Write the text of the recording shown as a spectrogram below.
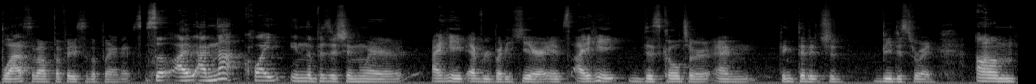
blasted off the face of the planet. So I, I'm not quite in the position where I hate everybody here. It's I hate this culture and think that it should be destroyed. Um,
